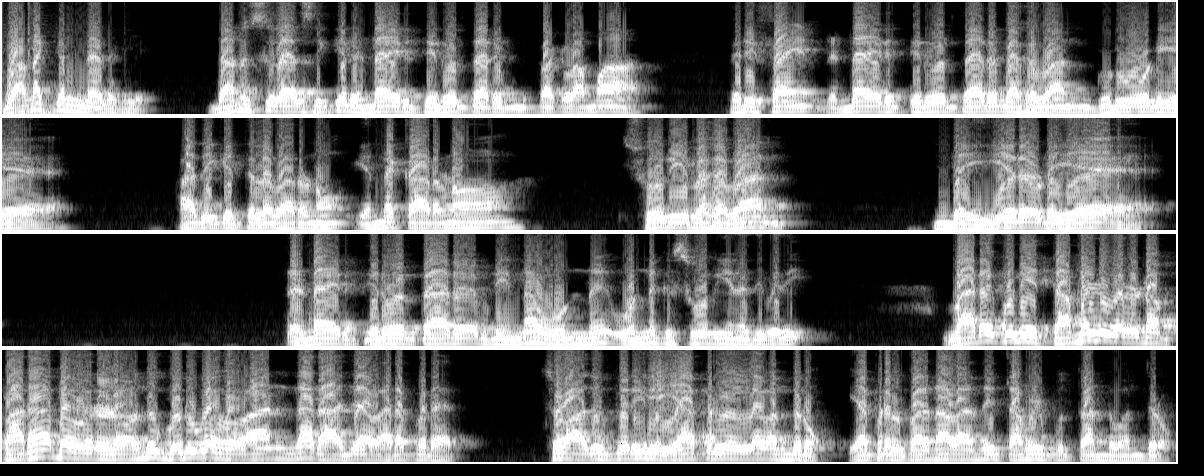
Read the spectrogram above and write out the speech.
வணக்கம் நேர்களே. தனுசு ராசிக்கு ரெண்டாயிரத்தி இருபத்தாறு எப்படி பார்க்கலாமா? வெரி ஃபைன் ரெண்டாயிரத்தி இருபத்தாறு பகவான் குருவுடைய ஆதிக்கத்தில் வரணும். என்ன காரணம்? சூரிய பகவான் இந்த இயருடைய ரெண்டாயிரத்தி இருபத்தாறு அப்படின்னா ஒன்று ஒன்றுக்கு சூரியன் அதிபதி. வரக்கூடிய தமிழ் வருடம் பராப வருடம் வந்து குரு பகவான் தான் ராஜா வரப்போறார். ஸோ அது பெரிய ஏப்ரல்ல வந்துடும் ஏப்ரல் பதினாலாம் தேதி தமிழ் புத்தாண்டு வந்துடும்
